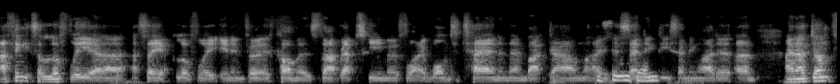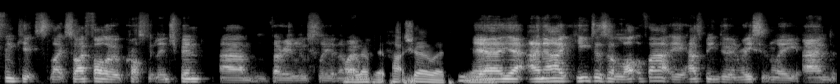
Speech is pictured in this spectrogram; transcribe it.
I think it's a lovely, uh, I say lovely in inverted commas, that rep scheme of like one to 10 and then back down, like ascending, descending ladder. Um, and I don't think it's like, so I follow CrossFit Linchpin um, very loosely at the oh, moment. I love it. Pat Sherwood. Yeah. yeah, yeah. And I, he does a lot of that. He has been doing recently. And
